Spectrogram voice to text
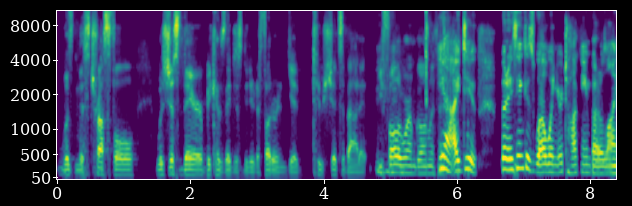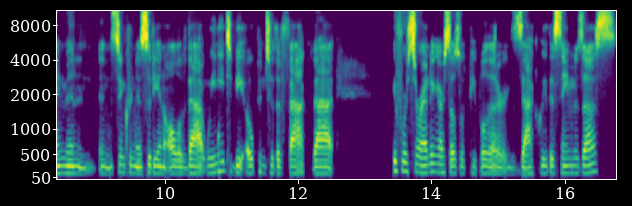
was mistrustful was just there because they just needed a photo and give two shits about it. You mm-hmm. follow where I'm going with it? Yeah, I do. But I think as well, when you're talking about alignment and, and synchronicity and all of that, we need to be open to the fact that if we're surrounding ourselves with people that are exactly the same as us,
